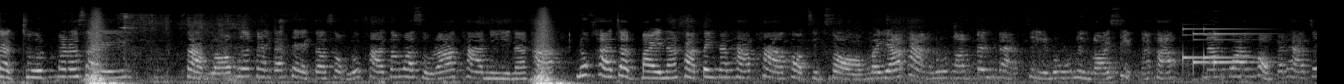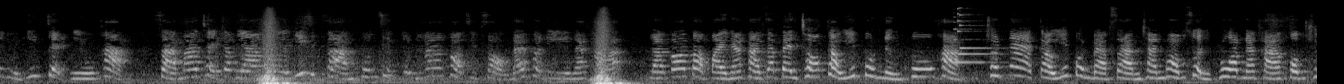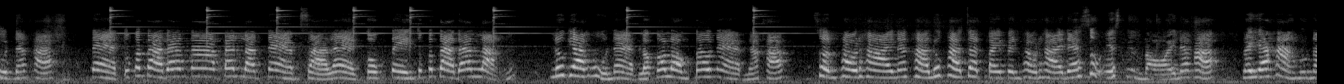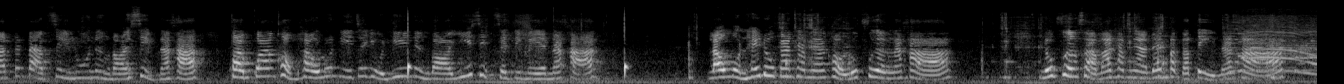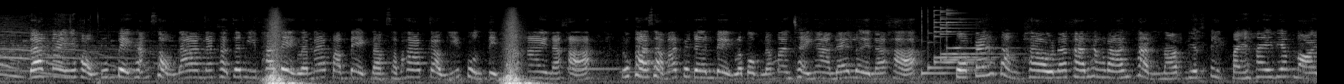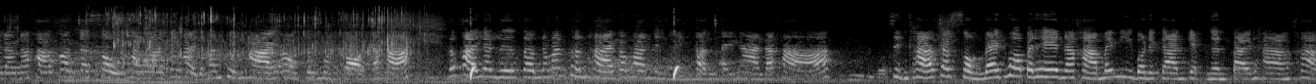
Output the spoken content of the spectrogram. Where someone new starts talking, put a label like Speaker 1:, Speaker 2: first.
Speaker 1: จัดชุดมอเตอร์ไซค์สามล้อเพื่อการเกษตรจะส่งลูกค้าจังหวัดสุราษฎร์ธานีนะคะ ลูกค้าจัดไปนะคะ เป็นกระทะผ่าขอบ 12 ระยะห่างรูน็อตเป็นแบบ 4 รู 110 นะคะหน้ากว้างของกระทะจะอยู่ที่ 7 นิ้วค่ะ สามารถใช้กับยางเ23คูณ10.5 ขอบ 12 ได้พอดีนะคะ แล้วก็ต่อไปนะคะจะเป็นโชคเก่าญี่ปุ่น 1 คู่ค่ะ ชุดแหนบเก่าญี่ปุ่นแบบ 3 ชั้นพร้อมส่วนครวบนะคะครบชุดนะคะแหนบตุ๊กตาด้านหน้า แป้นรัดแหนบ สาแหลกตกเตงตุ๊กตาด้านหลัง ลูกยางหูแหนบแล้วก็รองเต้าแหนบนะคะ ส่วนเพลาท้ายนะคะ ลูกค้าจัดไปเป็นเพลาท้ายแดสุ S 100นะคะ ระยะห่างรูนัดเป็นแบบ4รู110 นะคะความกว้างของเพลารุ่นนี้จะอยู่ที่ 120 เซนติเมตรนะคะ เราหมุนให้ดูการทำงานของลูกเฟืองนะคะ ลูกเฟืองสามารถทำงานได้ปกตินะคะ ด้านในของดุมเบรกทั้งสองด้านนะคะ จะมีผ้าเบรกและแม่ปั๊มเบรกตามสภาพเก่าญี่ปุ่นติดมาให้นะคะ ลูกค้าสามารถไปเดินเบรกระบบน้ำมันใช้งานได้เลยนะคะ ตัวแป้งฝั่งเพานะคะ ทางร้านขันน็อตยึดติดไปให้เรียบร้อยแล้วนะคะ ก่อนจะส่งทางร้านจะถ่ายน้ำมันเฟืองท้ายออกจนหมดก่อนนะคะ ลูกค้าอย่าลืมเติมน้ำมันเฟืองท้ายประมาณ1ลิ ก่อนใช้งานนะคะ สินค้าจะส่งได้ทั่วประเทศนะคะ ไม่มีบริการเก็บเงินปลายทางค่ะ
